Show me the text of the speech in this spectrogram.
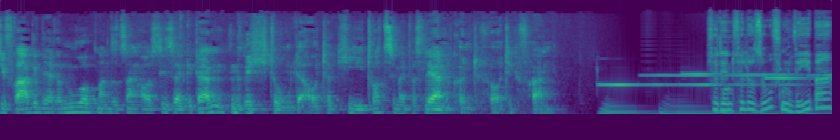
Die Frage wäre nur, ob man sozusagen aus dieser Gedankenrichtung der Autarkie trotzdem etwas lernen könnte für heutige Fragen. Für den Philosophen Weber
